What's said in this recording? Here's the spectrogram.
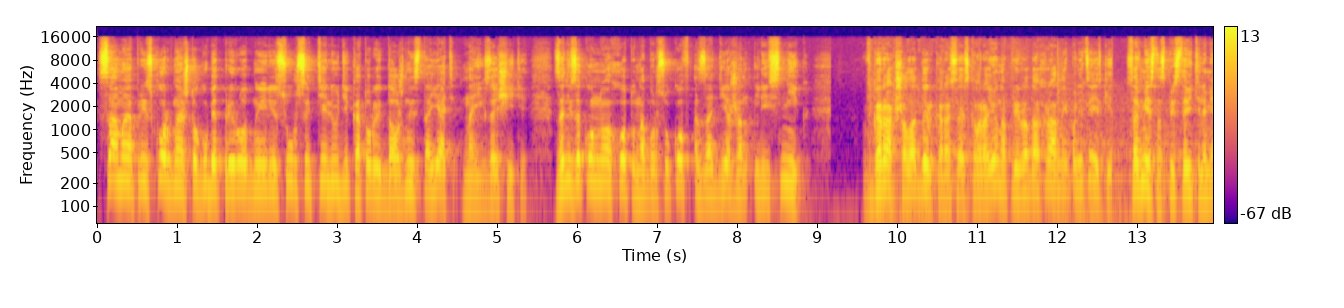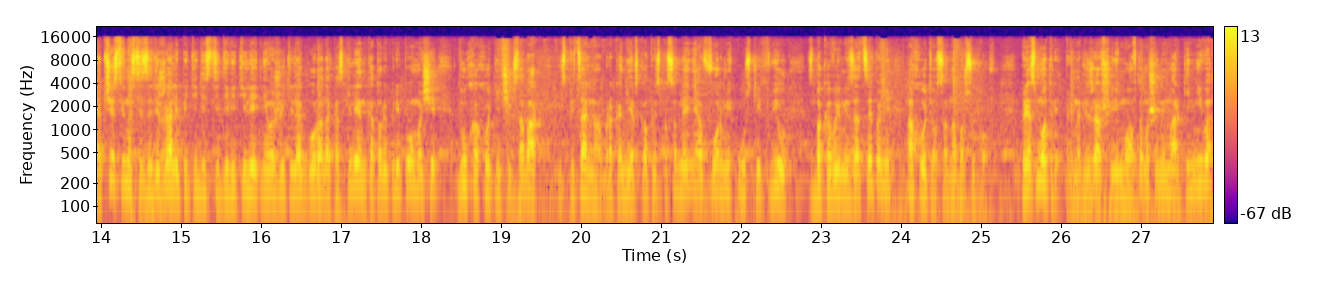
Самое прискорбное, что губят природные ресурсы те люди, которые должны стоять на их защите. За незаконную охоту на барсуков задержан лесник – в горах Шаладыр Карасайского района природоохранные полицейские совместно с представителями общественности задержали 59-летнего жителя города Каскелен, который при помощи двух охотничьих собак и специального браконьерского приспособления в форме узких вил с боковыми зацепами охотился на барсуков. При осмотре принадлежавшей ему автомашины марки Нива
